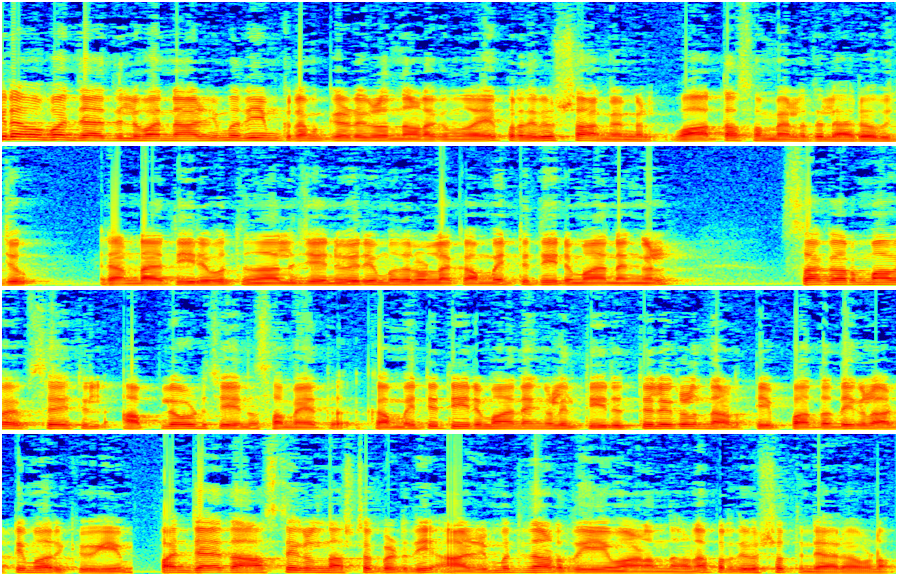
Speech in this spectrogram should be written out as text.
ഗ്രാമപഞ്ചായത്തിൽ വൻ അഴിമതിയും ക്രമക്കേടുകളും നടക്കുന്നതായി പ്രതിപക്ഷാംഗങ്ങൾ വാർത്താ സമ്മേളനത്തിൽ ആരോപിച്ചു. രണ്ടായിരത്തി ഇരുപത്തിനാല് ജനുവരി മുതലുള്ള കമ്മിറ്റി തീരുമാനങ്ങൾ സകർമ്മ വെബ്സൈറ്റിൽ അപ്ലോഡ് ചെയ്യുന്ന സമയത്ത് കമ്മിറ്റി തീരുമാനങ്ങളിൽ തിരുത്തലുകൾ നടത്തി പദ്ധതികൾ അട്ടിമറിക്കുകയും പഞ്ചായത്ത് ആസ്തികൾ നഷ്ടപ്പെടുത്തി അഴിമതി നടത്തുകയുമാണെന്നാണ് പ്രതിപക്ഷത്തിന്റെ ആരോപണം.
